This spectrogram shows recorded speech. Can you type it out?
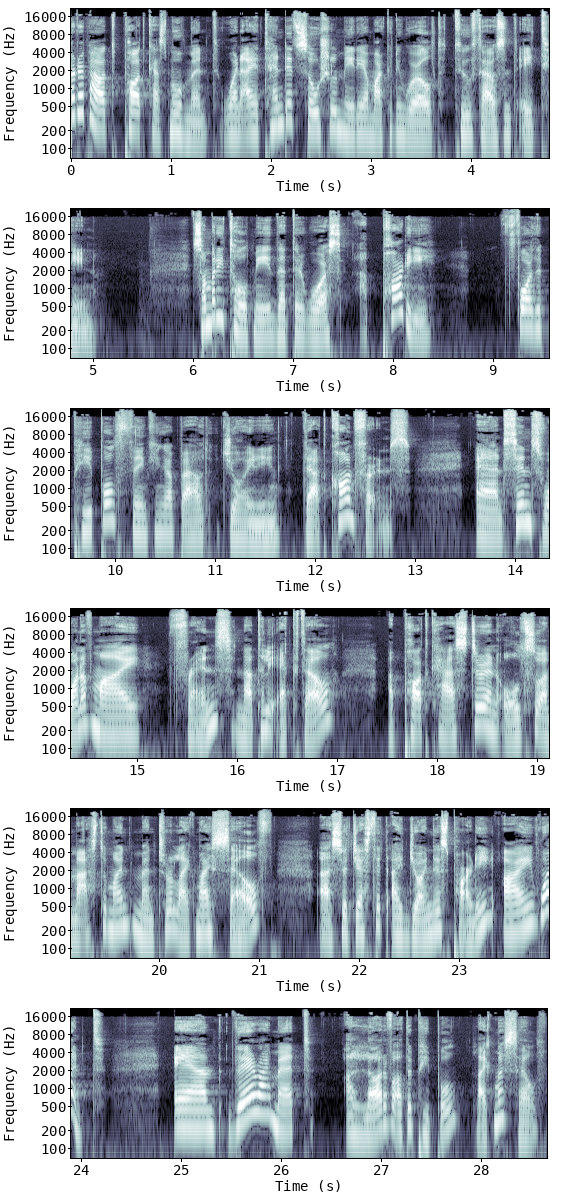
Heard about podcast movement when I attended Social Media Marketing World 2018. Somebody told me that there was a party for the people thinking about joining that conference. And since one of my friends, Natalie Eckdahl, a podcaster and also a mastermind mentor like myself, uh, suggested I join this party, I went. And there I met a lot of other people like myself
